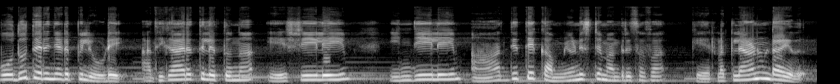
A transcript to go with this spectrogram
പൊതു തെരഞ്ഞെടുപ്പിലൂടെ അധികാരത്തിലെത്തുന്ന ഏഷ്യയിലെയും ഇന്ത്യയിലെയും ആദ്യത്തെ കമ്മ്യൂണിസ്റ്റ് മന്ത്രിസഭ കേരളത്തിലാണ് ഉണ്ടായത്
